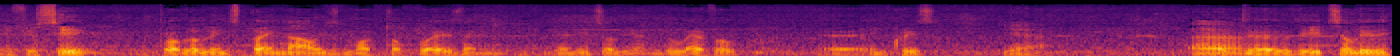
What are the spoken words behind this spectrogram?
If you see, probably in Spain now is more top players than, than Italy, and the level uh, increased. Yeah. But Um, uh, the Italy,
